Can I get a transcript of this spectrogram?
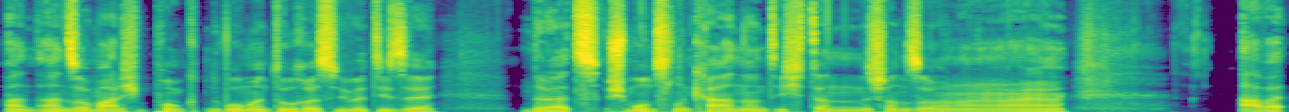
an, an so manchen Punkten, wo man durchaus über diese Nerds schmunzeln kann und ich dann schon so. Aber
